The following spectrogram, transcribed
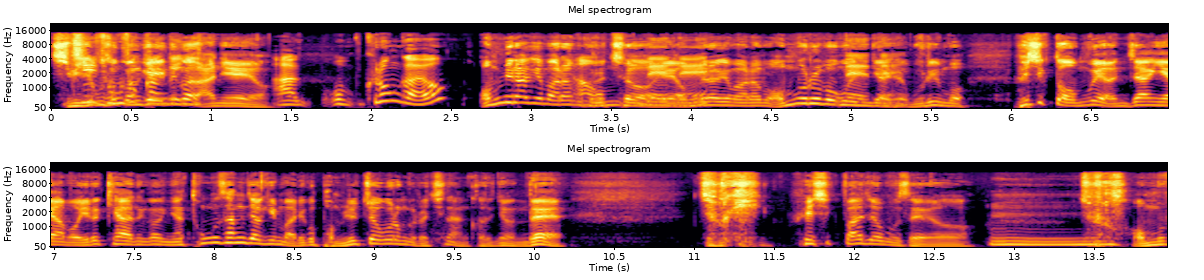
지위 종속 관계에 있는 건 아니에요. 아 어, 그런가요? 엄밀하게 말하면 아, 엄- 그렇죠. 예, 네네. 엄밀하게 말하면 업무를 보고 있는 게 네네. 아니라 우리 뭐 회식도 업무의 연장이야 뭐 이렇게 하는 건 그냥 통상적인 말이고 법률적으로는 그렇지는 않거든요. 근데 저기 회식 빠져보세요. 음. 저 업무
